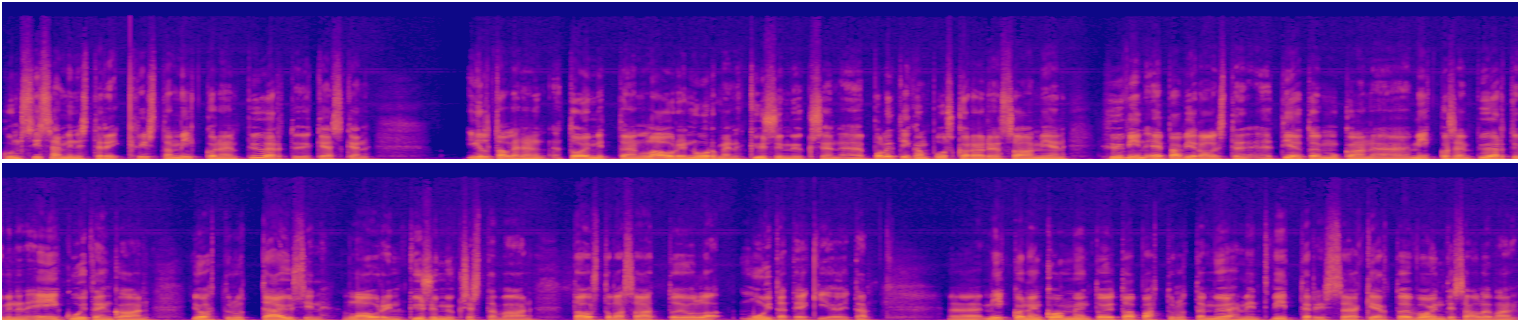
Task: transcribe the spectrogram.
kun sisäministeri Krista Mikkonen pyörtyi kesken Iltalehden toimittajan Lauri Nurmen kysymyksen. Ö, Politiikan puskaraiden saamien hyvin epävirallisten ö, tietojen mukaan ö, Mikkosen pyörtyminen ei kuitenkaan johtunut täysin Laurin kysymyksestä, vaan taustalla saattoi olla muita tekijöitä. Mikkonen kommentoi tapahtunutta myöhemmin Twitterissä ja kertoi vointinsa olevan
